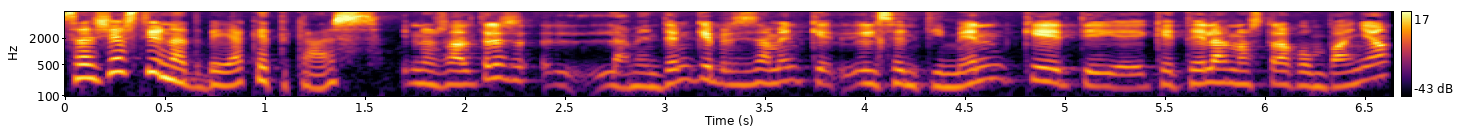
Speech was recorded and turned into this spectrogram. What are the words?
S'ha gestionat bé aquest cas? Nosaltres lamentem que precisament que el sentiment que té, que té la nostra companya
